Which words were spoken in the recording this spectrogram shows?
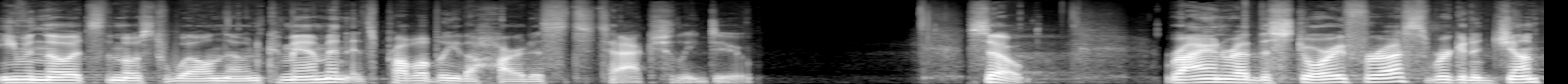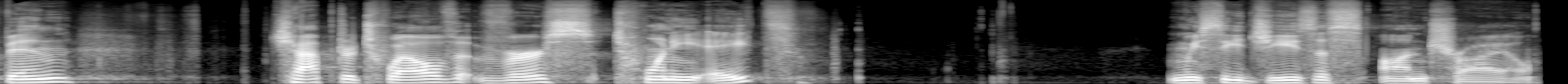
even though it's the most well known commandment, it's probably the hardest to actually do. So, Ryan read the story for us. We're going to jump in, chapter 12, verse 28. And we see Jesus on trial.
